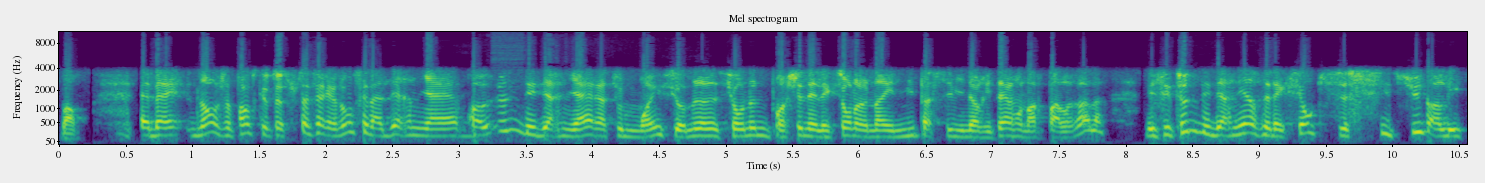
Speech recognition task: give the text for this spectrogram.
Bon. Eh bien, non, je pense que tu as tout à fait raison. C'est la dernière, une des dernières à tout le moins. Si on a, une prochaine élection d'un an et demi parce que c'est minoritaire, on en reparlera. Là. Mais c'est une des dernières élections qui se situe dans les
